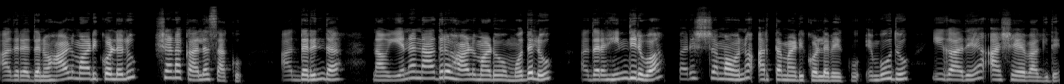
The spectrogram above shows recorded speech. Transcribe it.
ಆದರೆ ಅದನ್ನು ಹಾಳು ಮಾಡಿಕೊಳ್ಳಲು ಕ್ಷಣಕಾಲ ಸಾಕು. ಆದ್ದರಿಂದ ನಾವು ಏನನ್ನಾದರೂ ಹಾಳು ಮಾಡುವ ಮೊದಲು ಅದರ ಹಿಂದಿರುವ ಪರಿಶ್ರಮವನ್ನು ಅರ್ಥ ಮಾಡಿಕೊಳ್ಳಬೇಕು ಎಂಬುದು ಈ ಗಾದೆಯ ಆಶಯವಾಗಿದೆ.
